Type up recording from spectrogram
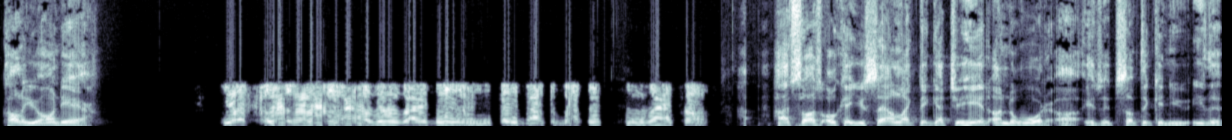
caller, you're on the air. Yes, hello. How's everybody doing? Hey, Dr. Zaxxon. Hot sauce. Okay, you sound like they got your head underwater. Uh, is it something? Can you either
